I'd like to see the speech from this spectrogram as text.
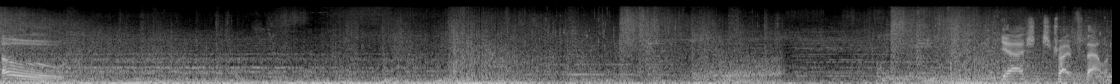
Oh. Yeah, I should try for that one.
